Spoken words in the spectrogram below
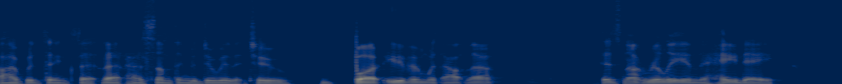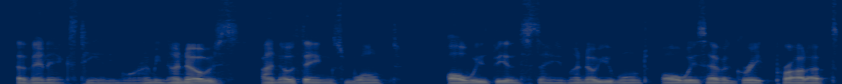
I would think that that has something to do with it too. But even without that, it's not really in the heyday of NXT anymore. I mean, I know I know things won't always be the same. I know you won't always have a great product.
